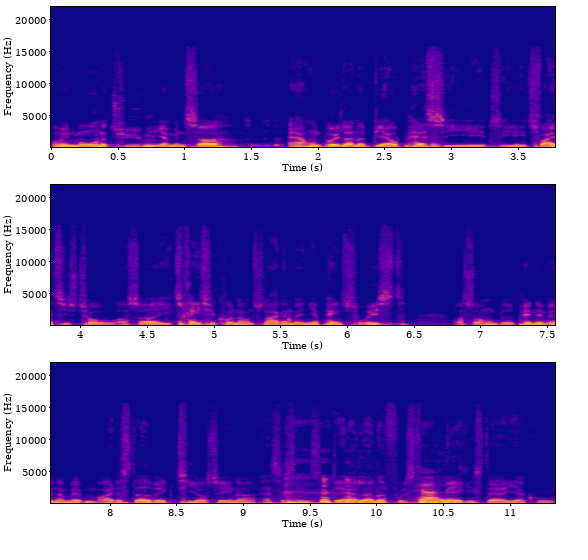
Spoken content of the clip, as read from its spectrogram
Og min mor, hun er typen, jamen så er hun på et eller andet bjergpas i et, i et svejtisk tog, og så i tre sekunder har hun snakket med en japansk turist, og så er hun blevet pindevenner med dem, og er det stadigvæk 10 år senere. Altså sådan, så det er et eller andet fuldstændig magisk der, i at kunne,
